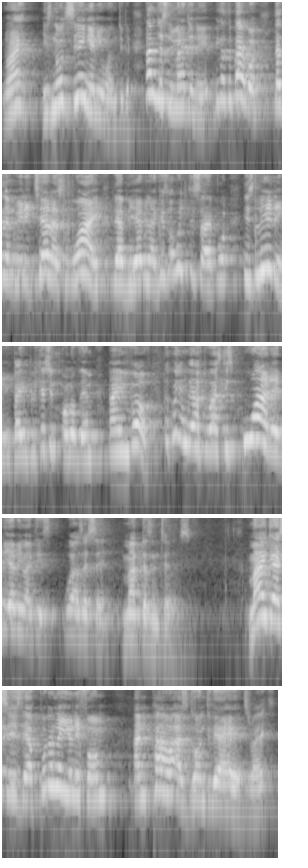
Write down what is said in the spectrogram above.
Right? He's not seeing anyone today. I'm just imagining it because the Bible doesn't really tell us why they are behaving like this or which disciple is leading. By implication, all of them are involved. The question we have to ask is why are they behaving like this? Well, as I said, Mark doesn't tell us. My guess is they have put on a uniform and power has gone to their heads, right?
